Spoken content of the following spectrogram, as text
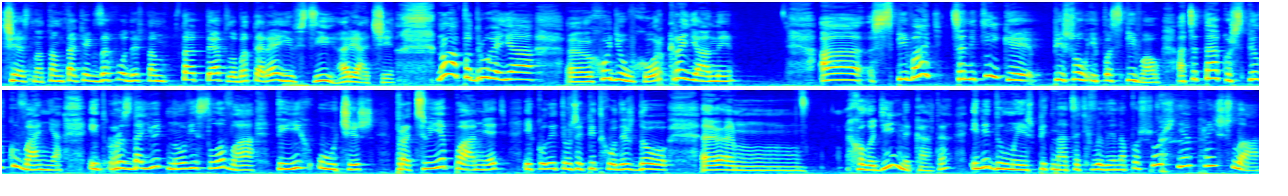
Чесно, там так як заходиш, там так тепло, батареї всі гарячі. Ну, а по-друге, я е, ходжу в хор краяни. А співати це не тільки пішов і поспівав, а це також спілкування. І роздають нові слова, ти їх учиш, працює пам'ять. І коли ти вже підходиш до е, ем, холодильника та, і не думаєш 15 хвилин, а по ж я прийшла?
